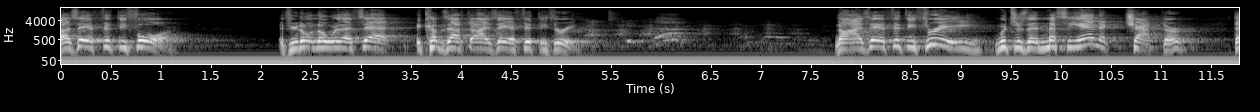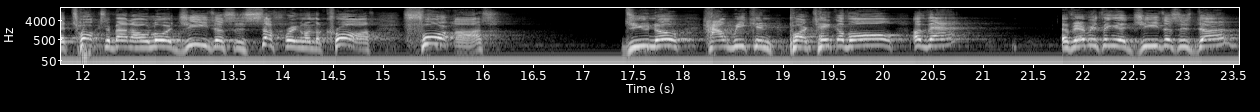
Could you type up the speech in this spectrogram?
Isaiah 54. If you don't know where that's at, it comes after Isaiah 53. Now, Isaiah 53, which is a messianic chapter, that talks about our Lord Jesus' suffering on the cross for us, do you know how we can partake of all of that? Of everything that Jesus has done?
